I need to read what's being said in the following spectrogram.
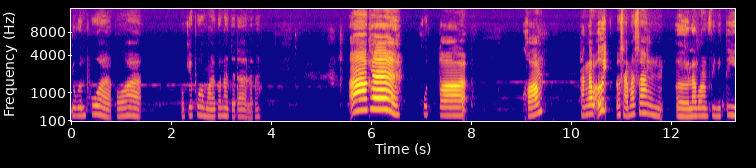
ยกเว้นพั่วเพราะว่า โอเคพั่วไม้ก็น่าจะได้แล้วนะโอเคขุดต่อของทางเราเอ้ย เราสามารถสร้าง เอ่อลาวาอินฟินิตี้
